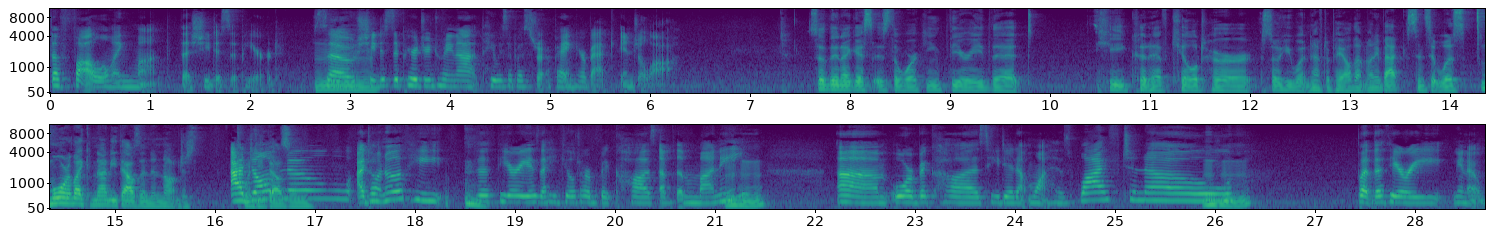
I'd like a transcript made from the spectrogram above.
the following month that she disappeared. So Mm. she disappeared June 29th. He was supposed to start paying her back in July. So then I guess is the working theory that he could have killed her so he wouldn't have to pay all that money back since it was more like 90,000 and not just I don't 20,000. know. I don't know if he. the theory is that he killed her because of the money, Mhm. um, or because he didn't want his wife to know. Mhm. But the theory, you know,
